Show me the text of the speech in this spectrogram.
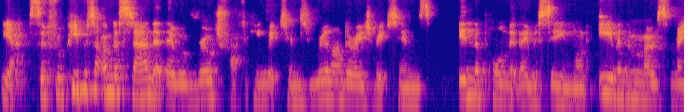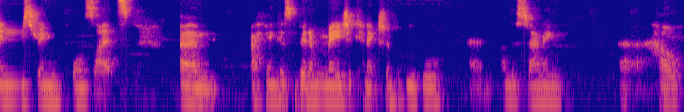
yeah, so for people to understand that there were real trafficking victims, real underage victims in the porn that they were seeing on even the most mainstream porn sites, um, I think has been a major connection for people and understanding uh, how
